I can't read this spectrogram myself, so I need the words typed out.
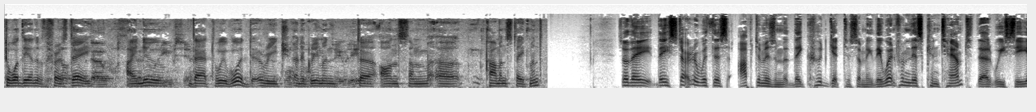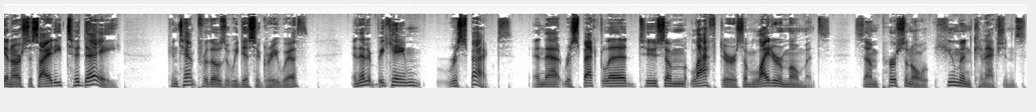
Toward the end of the first day, I knew that we would reach an agreement uh, on some uh, common statement. So they, they started with this optimism that they could get to something. They went from this contempt that we see in our society today, contempt for those that we disagree with, and then it became respect. And that respect led to some laughter, some lighter moments, some personal human connections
